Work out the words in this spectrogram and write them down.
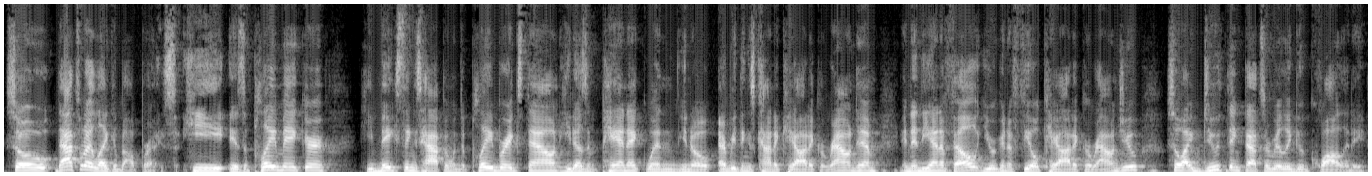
So that's what I like about Bryce. He is a playmaker. He makes things happen when the play breaks down. He doesn't panic when, you know, everything's kind of chaotic around him. And in the NFL, you're going to feel chaotic around you. So I do think that's a really good quality.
